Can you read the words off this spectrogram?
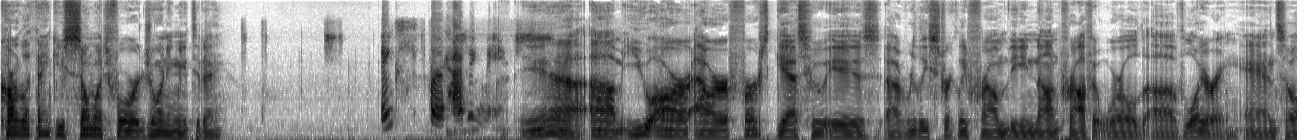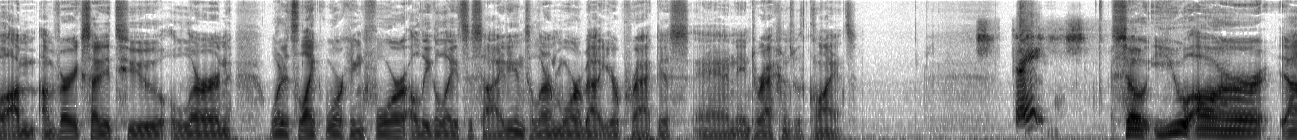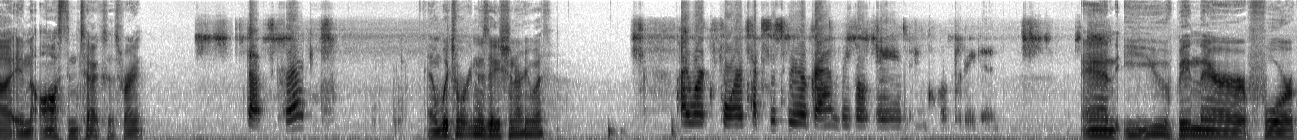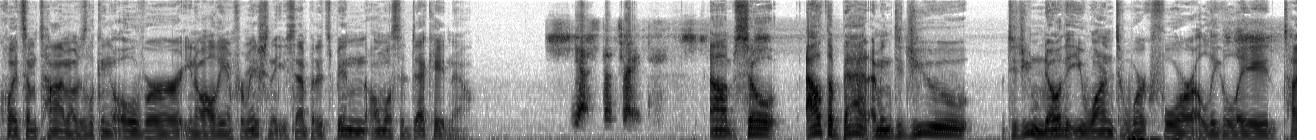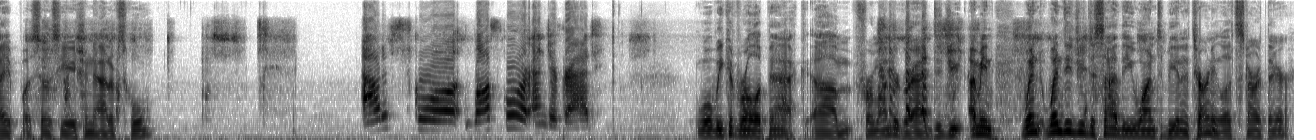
Carla, thank you so much for joining me today. Thanks for having me. Yeah, um, you are our first guest who is uh, really strictly from the nonprofit world of lawyering, and so I'm I'm very excited to learn what it's like working for a legal aid society and to learn more about your practice and interactions with clients. Great. So you are uh, in Austin, Texas, right? That's correct. And which organization are you with? I work for Texas Rio Grande Legal Aid Incorporated. And you've been there for quite some time. I was looking over, you know, all the information that you sent, but it's been almost a decade now. Yes, that's right. Um, so out the bat, I mean, did you did you know that you wanted to work for a legal aid type association out of school? Out of school, law school or undergrad? Well, we could roll it back um, from undergrad. did you? I mean, when when did you decide that you wanted to be an attorney? Let's start there.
